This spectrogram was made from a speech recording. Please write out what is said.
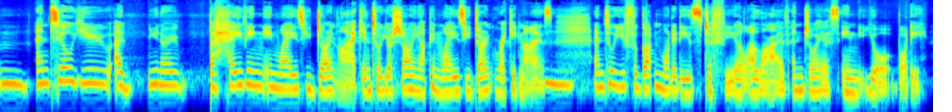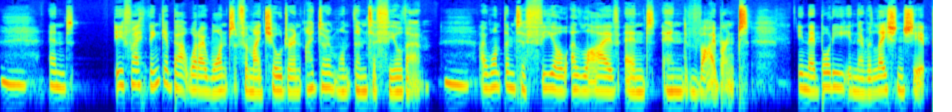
Mm. Until you are, you know, behaving in ways you don't like, until you're showing up in ways you don't recognize, until you've forgotten what it is to feel alive and joyous in your body. And if I think about what I want for my children, I don't want them to feel that. I want them to feel alive and and vibrant in their body, in their relationship,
